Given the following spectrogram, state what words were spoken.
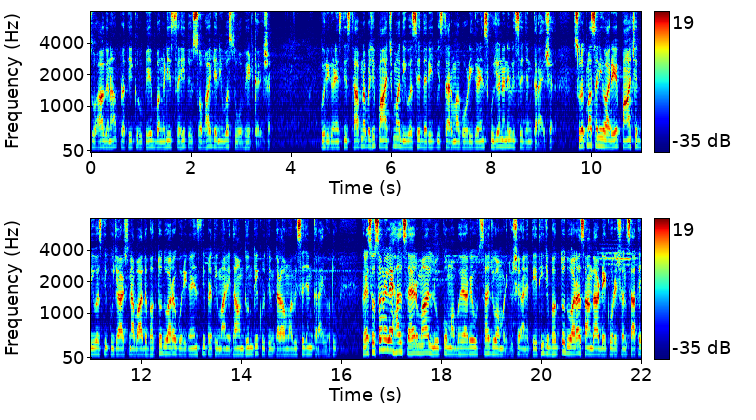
સુહાગના પ્રતીક રૂપે બંગડી સહિત સૌભાગ્યની વસ્તુઓ ભેટ કરે છે. ગૌરી ગણેશની સ્થાપના પછી પાંચમા દિવસે દરેક વિસ્તારમાં ગૌરી ગણેશ પૂજન અને વિસર્જન કરાય છે. સુરતમાં શનિવારે પાંચ દિવસની પૂજા અર્ચના બાદ ભક્તો દ્વારા ગૌરી ગણેશની પ્રતિમાની ધામધૂમથી કૃત્રિમ તળાવમાં વિસર્જન કરાયું હતું. ગણેશોત્સવને લઈ હાલ શહેરમાં લોકોમાં ભારે ઉત્સાહ જોવા મળ્યું છે અને તેથી જ ભક્તો દ્વારા શાનદાર ડેકોરેશન સાથે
